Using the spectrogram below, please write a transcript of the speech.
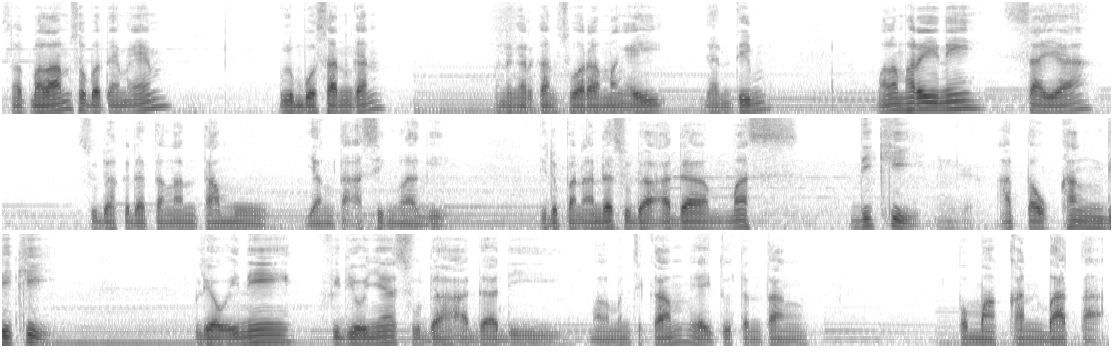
Selamat malam Sobat MM. Belum bosan kan mendengarkan suara Mang Ei dan tim? Malam hari ini saya sudah kedatangan tamu yang tak asing lagi. Di depan Anda sudah ada Mas Diki atau Kang Diki. Beliau ini videonya sudah ada di Malam Mencekam yaitu tentang pemakan bata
